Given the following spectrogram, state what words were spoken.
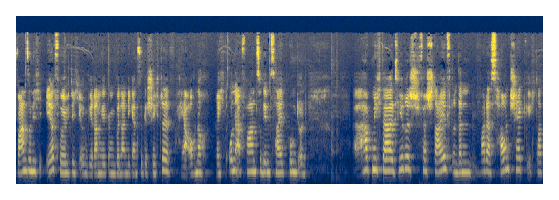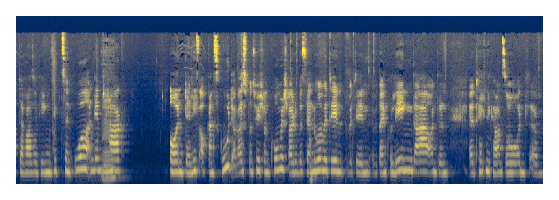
wahnsinnig ehrfürchtig irgendwie rangegangen bin an die ganze Geschichte. War ja auch noch recht unerfahren zu dem Zeitpunkt und habe mich da tierisch versteift und dann war der Soundcheck, ich glaube, der war so gegen 17 Uhr an dem mhm. Tag. Und der lief auch ganz gut, aber es ist natürlich schon komisch, weil du bist ja nur mit den, mit den, mit deinen Kollegen da und den äh, Techniker und so und ähm,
